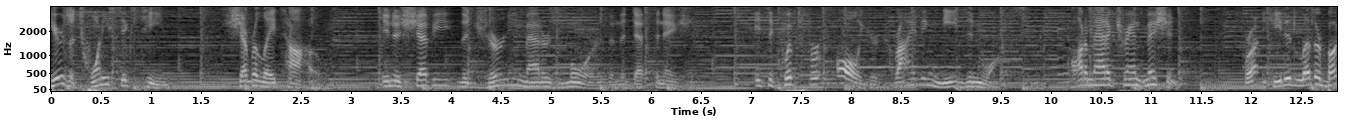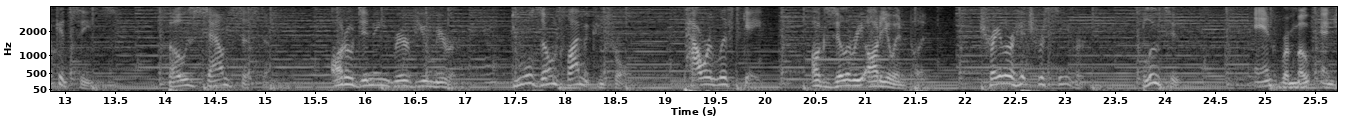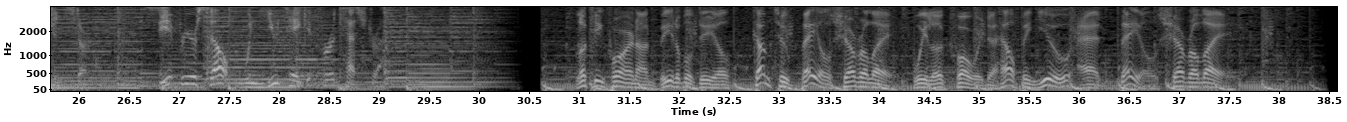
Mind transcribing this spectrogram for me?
Here's a 2016 Chevrolet Tahoe. In a Chevy, the journey matters more than the destination. It's equipped for all your driving needs and wants. Automatic transmission, front heated leather bucket seats, Bose sound system, auto dimming rear view mirror, dual zone climate control, power lift gate, auxiliary audio input, trailer hitch receiver, Bluetooth, and remote engine start. See it for yourself when you take it for a test drive. Looking for an unbeatable deal? Come to Bale Chevrolet. We look forward to helping you at Bale Chevrolet.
